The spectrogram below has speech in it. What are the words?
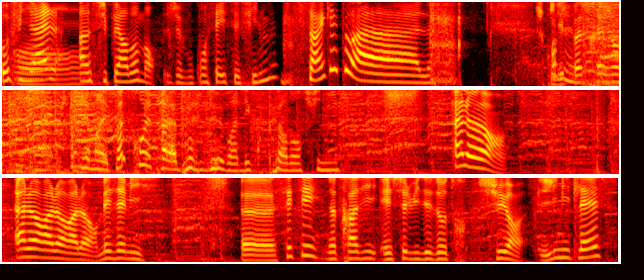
Au final, Oh. un super moment. Je vous conseille ce film. 5 étoiles Je Il est pas très gentil. Je crois que j'aimerais pas trop être à la place de Bradley Cooper dans ce film. Alors, alors, alors, alors, mes amis, euh, c'était notre avis et celui des autres sur Limitless.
